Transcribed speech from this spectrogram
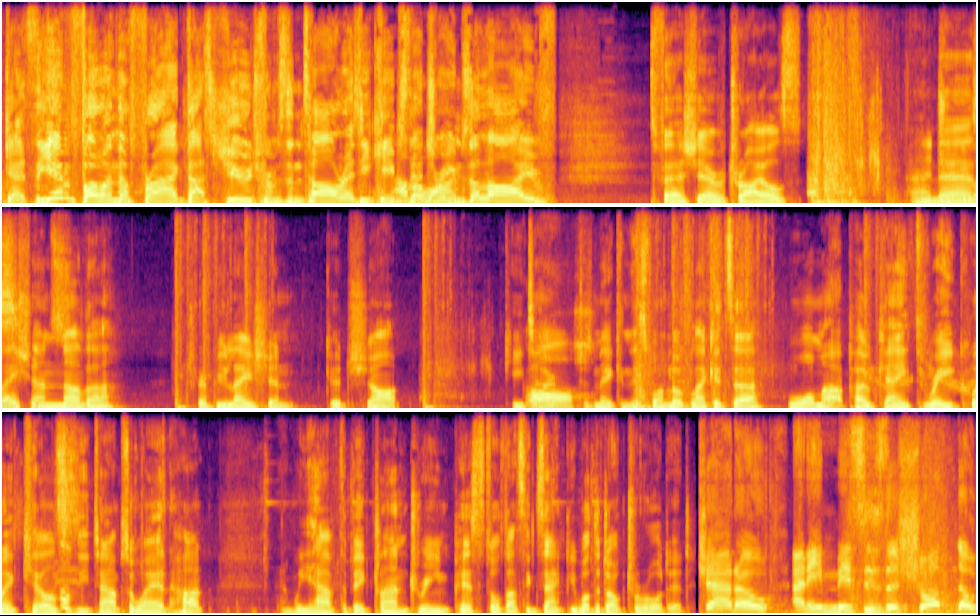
gets the info and the frag. That's huge from XANTARES. He keeps another their one. dreams alive. Fair share of trials. And, and there's another tribulation. Good shot. Keto oh. just making this one look like it's a warm-up. Okay, three quick kills as he taps away at Hut. And we have the Big Clan Dream Pistol. That's exactly what the doctor ordered. Shadow, and he misses the shot, though.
